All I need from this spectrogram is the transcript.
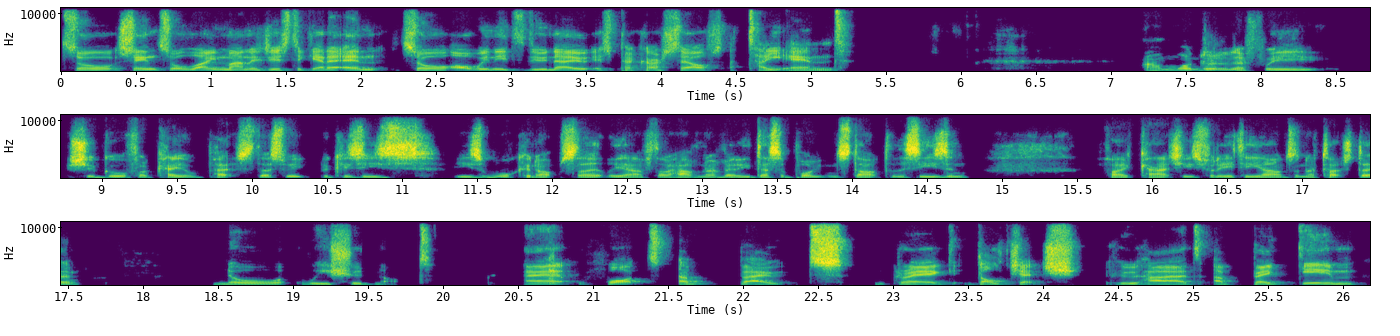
So Saints O line manages to get it in. So all we need to do now is pick ourselves a tight end. I'm wondering if we should go for Kyle Pitts this week because he's he's woken up slightly after having a very disappointing start to the season. Five catches for 80 yards and a touchdown. No, we should not. Uh, what about Greg Dulcich, who had a big game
